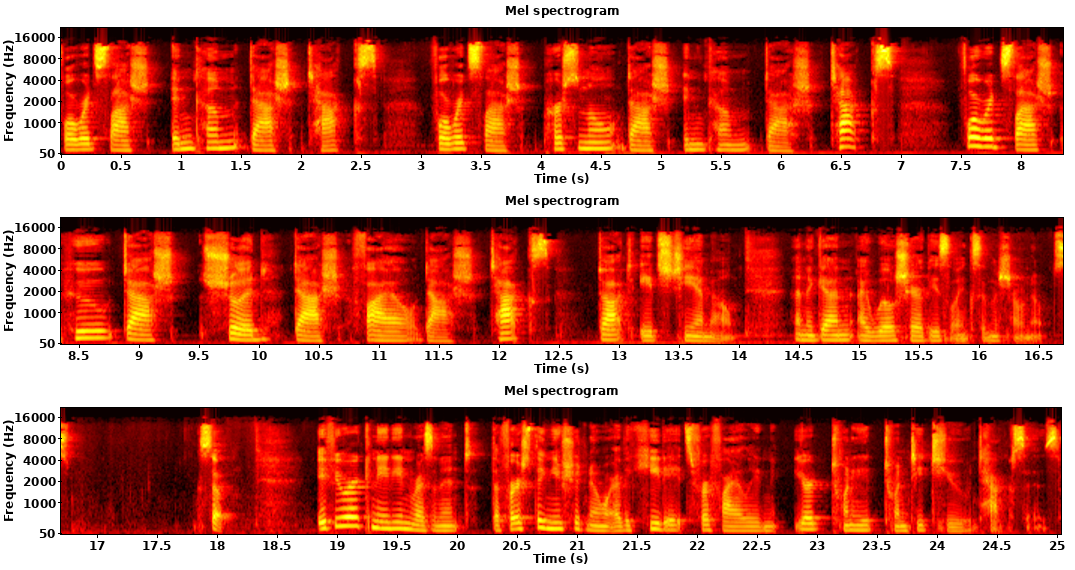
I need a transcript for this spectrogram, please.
forward slash income dash tax forward slash personal dash income dash tax forward slash who dash should dash file dash tax dot html. And again, I will share these links in the show notes. So, if you are a Canadian resident, the first thing you should know are the key dates for filing your 2022 taxes.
